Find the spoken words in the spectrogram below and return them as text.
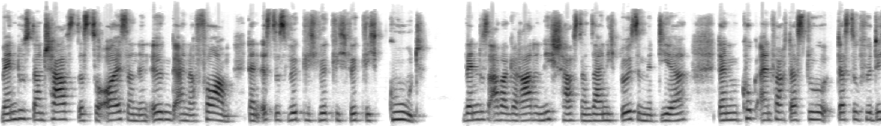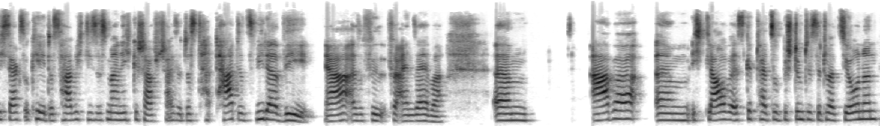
Wenn du es dann schaffst, das zu äußern in irgendeiner Form, dann ist es wirklich, wirklich, wirklich gut. Wenn du es aber gerade nicht schaffst, dann sei nicht böse mit dir. Dann guck einfach, dass du, dass du für dich sagst, okay, das habe ich dieses Mal nicht geschafft. Scheiße, das tat jetzt wieder weh. Ja, also für, für einen selber. Ähm, aber ähm, ich glaube, es gibt halt so bestimmte Situationen,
